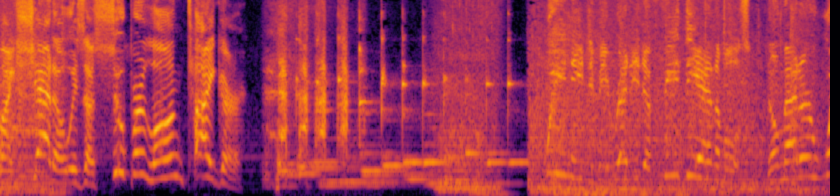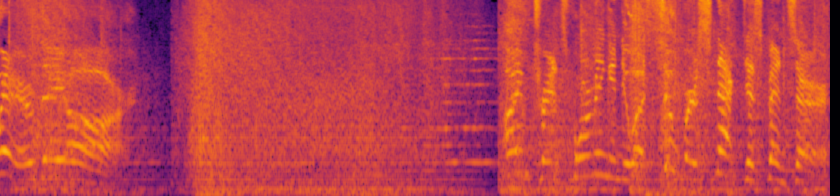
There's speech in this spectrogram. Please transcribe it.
My shadow is a super long tiger! we need to be ready to feed the animals, no matter where they are! I'm transforming into a super snack dispenser!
